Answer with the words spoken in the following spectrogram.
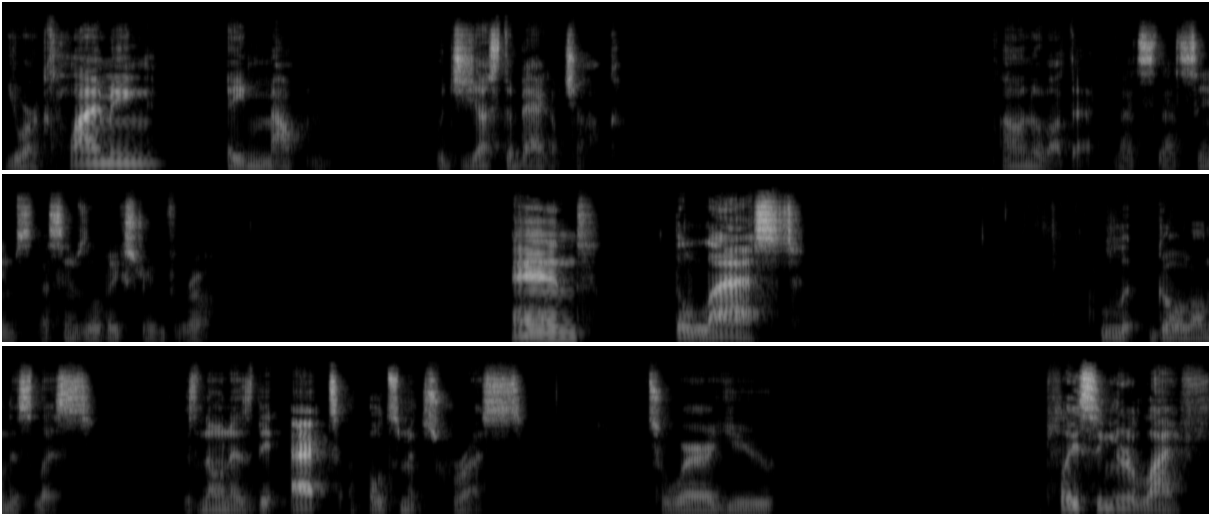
You are climbing a mountain with just a bag of chalk. I don't know about that. That's that seems that seems a little bit extreme for real. And the last goal on this list is known as the act of ultimate trust, to where you placing your life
